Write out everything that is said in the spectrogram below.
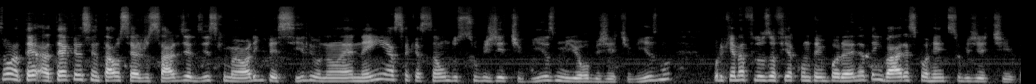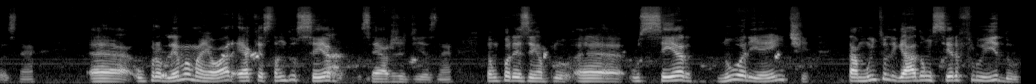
não, até, até acrescentar o Sérgio Sardes, ele diz que o maior empecilho não é nem essa questão do subjetivismo e objetivismo, porque na filosofia contemporânea tem várias correntes subjetivas, né? É, o problema maior é a questão do ser, Sérgio diz, né? Então, por exemplo, é, o ser no Oriente está muito ligado a um ser fluido,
